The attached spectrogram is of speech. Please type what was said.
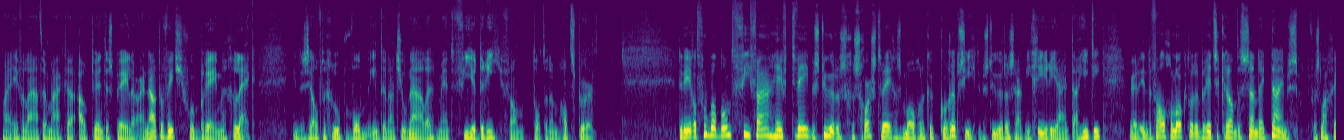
Maar even later maakte oud-Twente-speler Arnautovic voor Bremen gelijk. In dezelfde groep won Internationale met 4-3 van Tottenham Hotspur. De Wereldvoetbalbond FIFA heeft twee bestuurders geschorst wegens mogelijke corruptie. De bestuurders uit Nigeria en Tahiti werden in de val gelokt door de Britse krant The Sunday Times. Verslaggever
